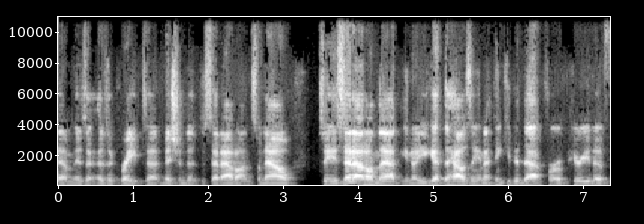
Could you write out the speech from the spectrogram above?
um, is a is a great uh, mission to, to set out on. So now, so you set out on that. You know, you get the housing, and I think you did that for a period of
